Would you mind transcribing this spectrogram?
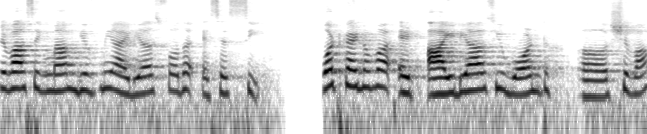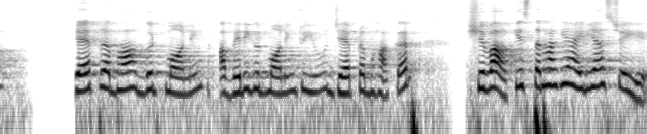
Shiva Singh ma'am give me ideas for the S S C what kind of ideas you want Shiva Jay Prabha good morning a very good morning to you Jay Prabhakar Shiva किस तरह के आइडियाज़ चाहिए?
